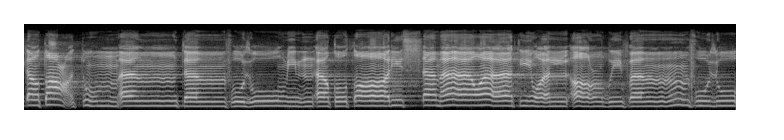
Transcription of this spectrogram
استطعتم أن تنفذوا من أقطار السماوات والأرض فانفذوا.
